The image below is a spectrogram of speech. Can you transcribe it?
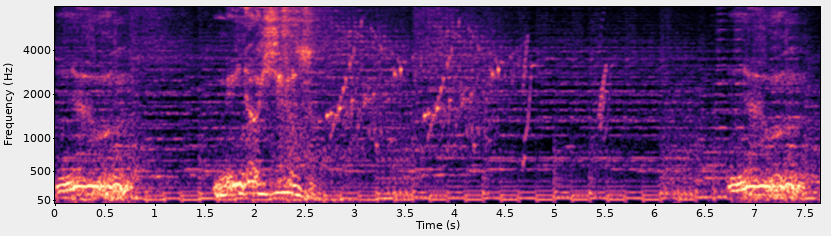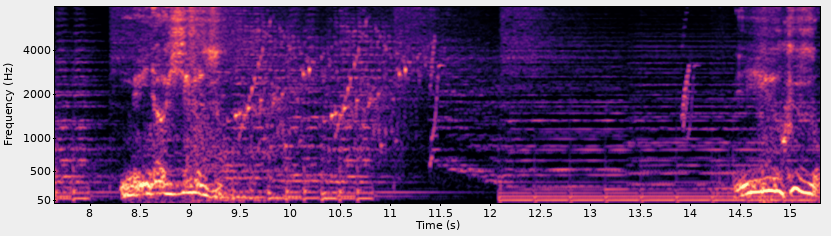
うんみなぎるぞみなぎるぞ行くぞ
